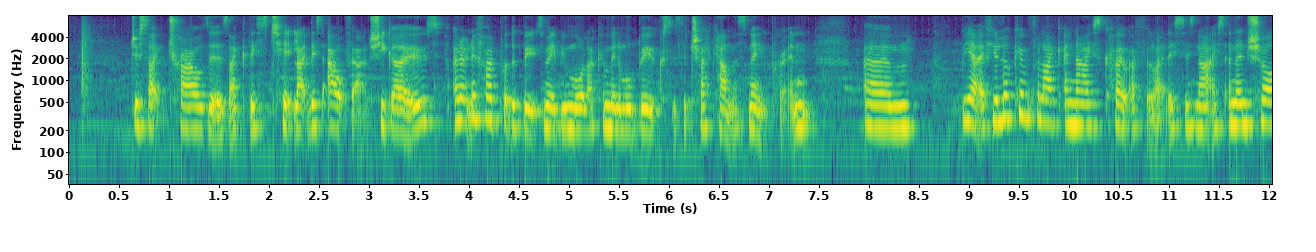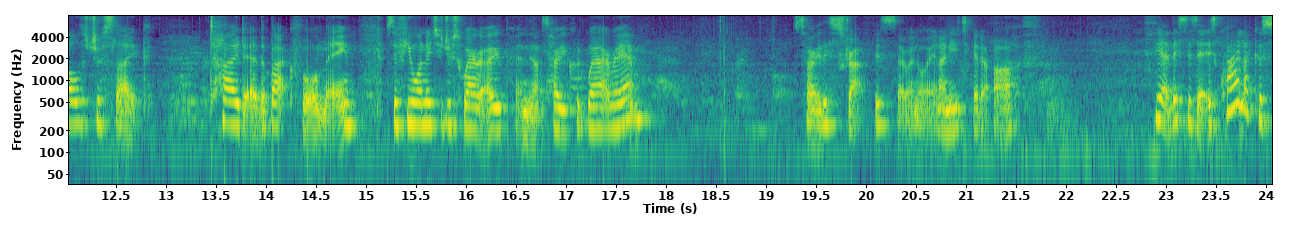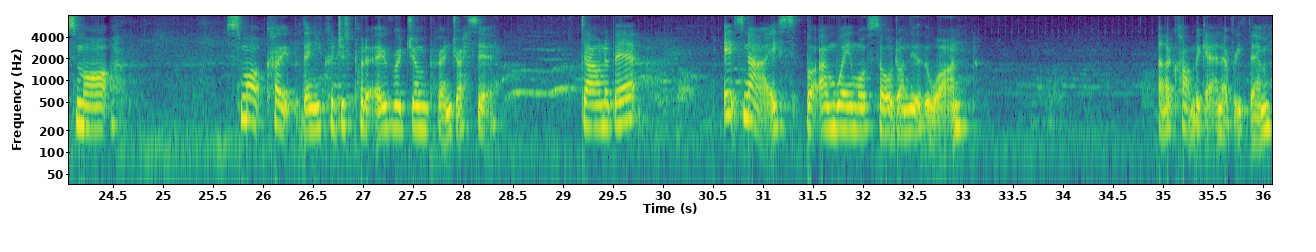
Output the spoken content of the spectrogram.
just like trousers, like this like this outfit actually goes. I don't know if I'd put the boots maybe more like a minimal boot because it's the check and the snake print. Um, but yeah, if you're looking for like a nice coat, I feel like this is nice. And then Charles just like tied it at the back for me. So if you wanted to just wear it open, that's how you could wear it. Sorry, this strap is so annoying. I need to get it off. yeah, this is it. It's quite like a smart smart coat, but then you could just put it over a jumper and dress it down a bit. It's nice, but I'm way more sold on the other one. And I can't be getting everything.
